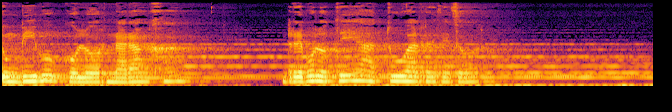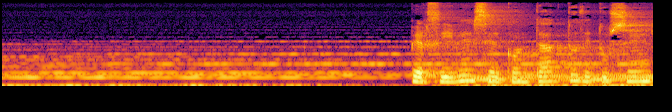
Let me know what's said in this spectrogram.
un vivo color naranja revolotea a tu alrededor. Percibes el contacto de tu ser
